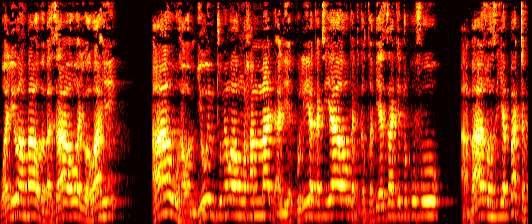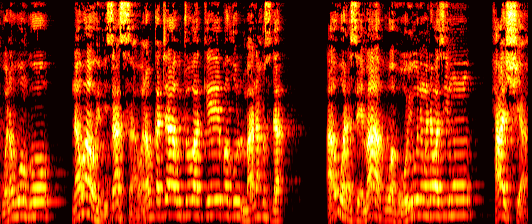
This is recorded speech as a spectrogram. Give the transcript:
walio ambao baba zao waliwawahi au hawamjui mtume wao Muhammad aliyekulia kati yao katika tabia zake tukufu ambazo hazijapata kuwa na uongo na wao hivi sasa wanaukataa wito wake kwa dhulma na husda. Au wanasema kuwa huyu ni mwenda wazimu hasha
